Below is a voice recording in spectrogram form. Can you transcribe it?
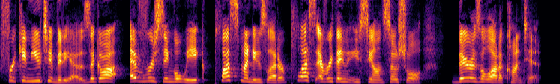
freaking YouTube videos that go out every single week, plus my newsletter, plus everything that you see on social. There is a lot of content,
